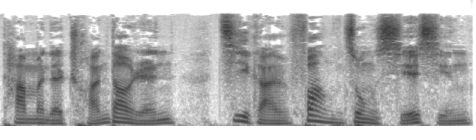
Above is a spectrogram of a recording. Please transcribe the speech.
他们的传道人既敢放纵邪行，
